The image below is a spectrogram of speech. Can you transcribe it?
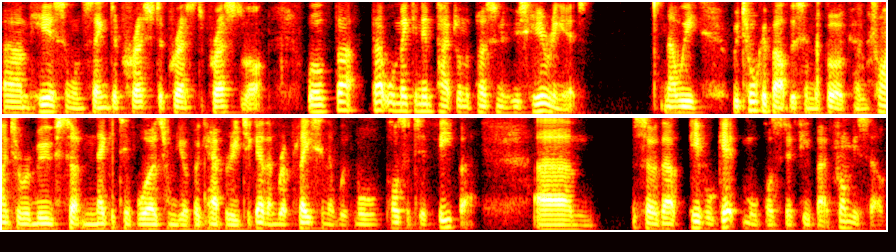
um, hear someone saying depressed, depressed, depressed a lot, well, that that will make an impact on the person who's hearing it. Now we we talk about this in the book and trying to remove certain negative words from your vocabulary together and replacing them with more positive feedback, um, so that people get more positive feedback from yourself.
